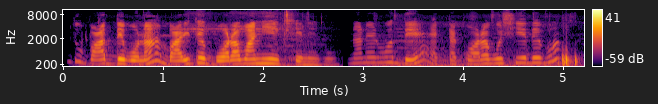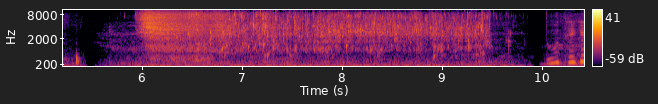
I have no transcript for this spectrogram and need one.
কিন্তু বাদ দেব না, বাড়িতে বড়া বানিয়ে খেয়ে নেব। উনানের মধ্যে একটা কড়া বসিয়ে দেব। থেকে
